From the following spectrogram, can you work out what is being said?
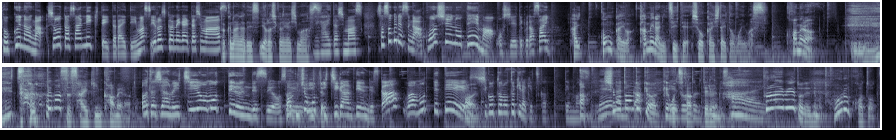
徳永翔太さんに来ていただいています。よろしくお願いいたします。徳永です。よろしくお願いします。お願いいたします。早速ですが今週のテーマ教えてください。はい。今回はカメラについて紹介したいと思います。カメラえー、使ってます？最近カメラと私あの一応持ってるんですよ。そういう一応持ってる。一眼っていうんですか？は持ってて、はい。仕事の時だけ使ってますねあ仕事の時は結構使ってるんですよはい。プライベートででも撮ることって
